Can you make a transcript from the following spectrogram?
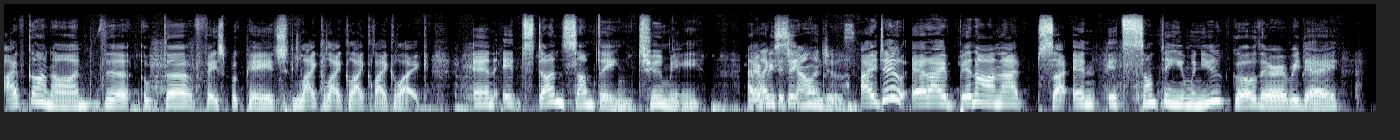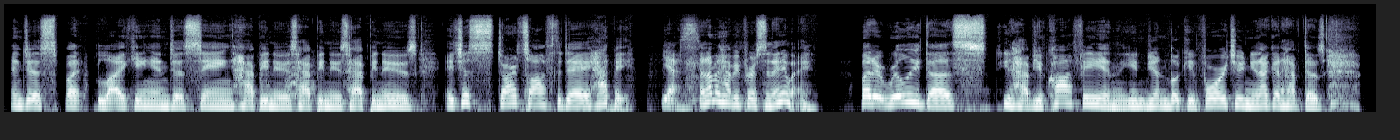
I've gone on the the Facebook page, like, like, like, like, like, and it's done something to me. I Every like the sing- challenges. I do, and I've been on that site, and it's something when you go there every day and just but liking and just seeing happy news, happy news, happy news. It just starts off the day happy. Yes. And I'm a happy person anyway. But it really does. You have your coffee, and you- you're looking forward to, it, and you're not going to have those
